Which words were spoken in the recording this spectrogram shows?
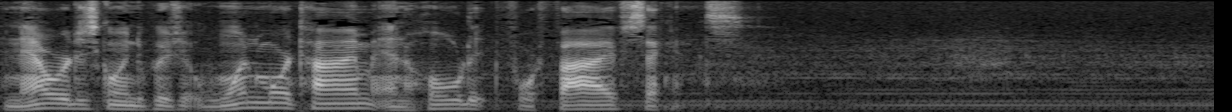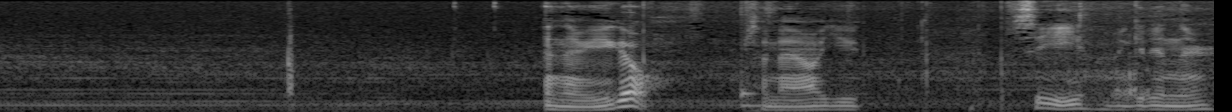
And now we're just going to push it one more time and hold it for five seconds. And there you go. So now you see, let me get in there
